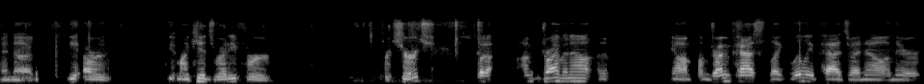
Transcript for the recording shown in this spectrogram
and uh, get our get my kids ready for for church. But I'm driving out, uh, you know, I'm, I'm driving past like lily pads right now, and they're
